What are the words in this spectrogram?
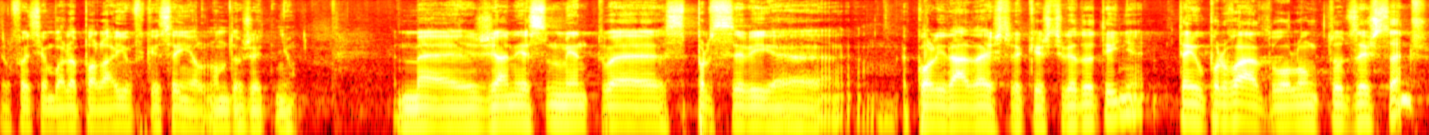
ele foi-se embora para lá e eu fiquei sem ele, não me deu jeito nenhum. Mas já nesse momento eh, se percebia a qualidade extra que este jogador tinha, tem-o provado ao longo de todos estes anos,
